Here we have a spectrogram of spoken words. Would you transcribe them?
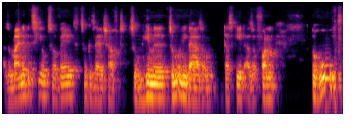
Also meine Beziehung zur Welt, zur Gesellschaft, zum Himmel, zum Universum. Das geht also von Beruf,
